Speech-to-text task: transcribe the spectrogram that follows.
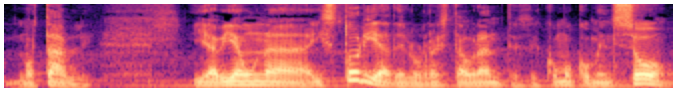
notable. Y había una historia de los restaurantes, de cómo comenzó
